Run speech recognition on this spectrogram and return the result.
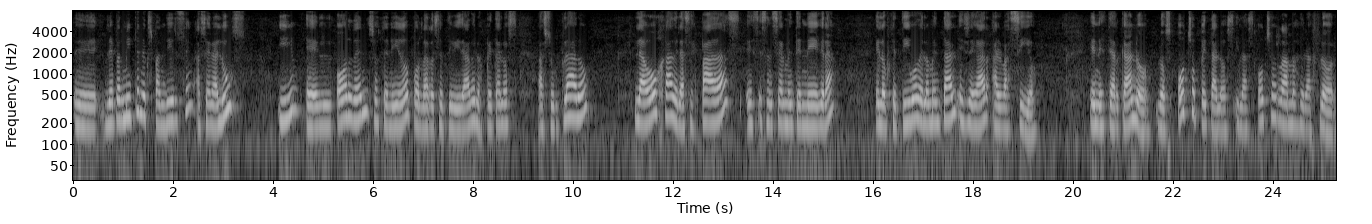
le permiten expandirse hacia la luz y el orden sostenido por la receptividad de los pétalos azul claro. La hoja de las espadas es esencialmente negra. El objetivo de lo mental es llegar al vacío. En este arcano, los ocho pétalos y las ocho ramas de la flor,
